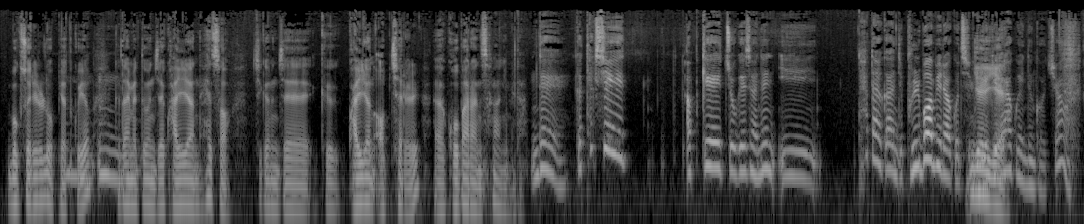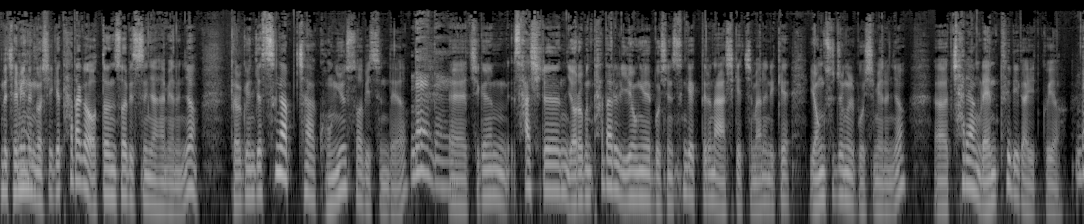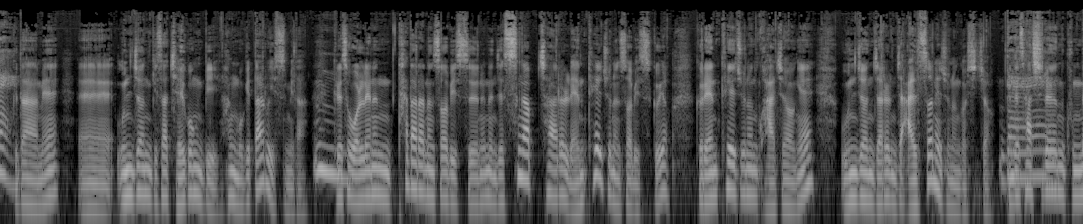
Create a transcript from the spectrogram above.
목소리를 높였고요. 음, 음. 그다음에 또 이제 관련해서 지금 이제 그 관련 업체를 어, 고발한 상황입니다. 네. 그러니까 택시 업계 쪽에서는 이 타다가 이제 불법이라고 지금 예, 얘기를 예. 하고 있는 거죠. 근데 재미있는 네. 것이 이게 타다가 어떤 서비스냐 하면은요. 결국 이제 승합차 공유 서비스인데요. 네, 네. 예, 지금 사실은 여러분 타다를 이용해 보신 승객들은 아시겠지만은 이렇게 영수증을 보시면은요. 어, 차량 렌트비가 있고요. 네. 그다음에 에, 운전기사 제공비 항목이 따로 있습니다. 음. 그래서 원래는 타다라는 서비스는 이제 승합차를 렌트해 주는 서비스고요. 그 렌트해 주는 과정에 운전자를 이제 알선해 주는 것이죠. 근데 네. 사실은 국내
